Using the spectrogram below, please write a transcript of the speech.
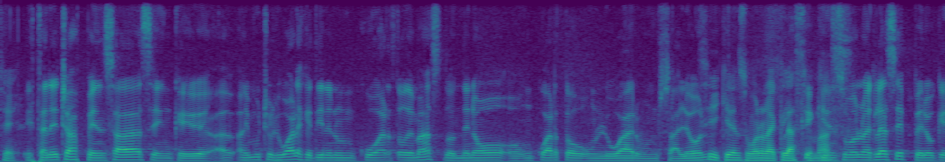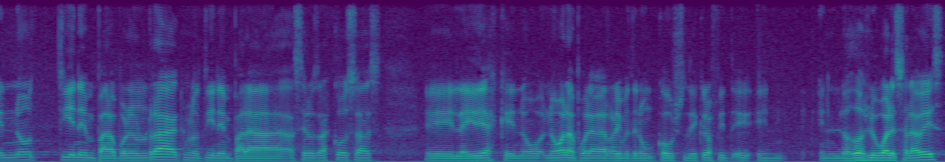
sí. están hechas pensadas en que ha- hay muchos lugares que tienen un cuarto de más donde no o un cuarto un lugar un salón Sí, quieren sumar una clase que quieren más. sumar una clase pero que no tienen para poner un rack no tienen para hacer otras cosas Eh, la idea es que no, no van a poder agarrar y meter un coach de CrossFit eh, en, en los dos lugares a la vez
